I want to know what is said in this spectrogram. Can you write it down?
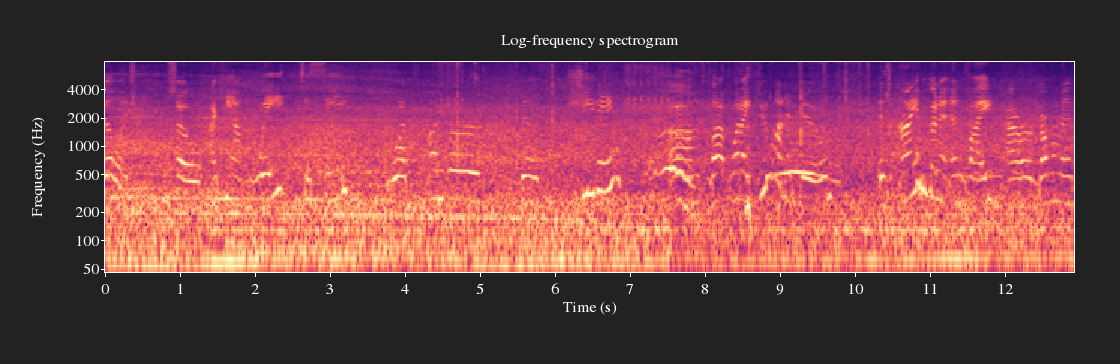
village. So I can't wait to see what's under this sheeting. Um, but what I do want to do is I am going to invite our government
